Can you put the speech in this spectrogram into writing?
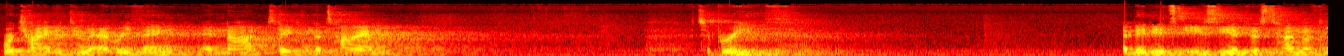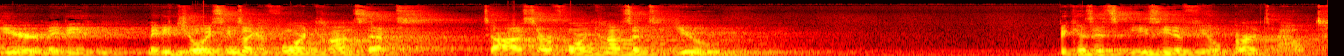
We're trying to do everything and not taking the time to breathe. And maybe it's easy at this time of year. Maybe, maybe joy seems like a foreign concept to us or a foreign concept to you because it's easy to feel burnt out.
